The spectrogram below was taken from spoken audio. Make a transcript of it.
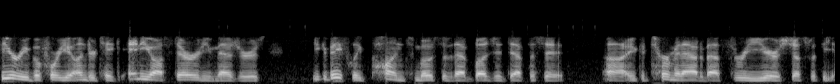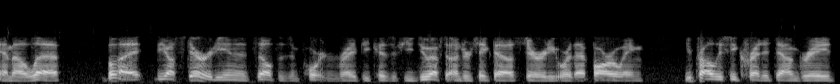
theory, before you undertake any austerity measures, you could basically punt most of that budget deficit. Uh, you could term it out about three years just with the MLF. But the austerity in itself is important, right? Because if you do have to undertake that austerity or that borrowing, you probably see credit downgrades.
